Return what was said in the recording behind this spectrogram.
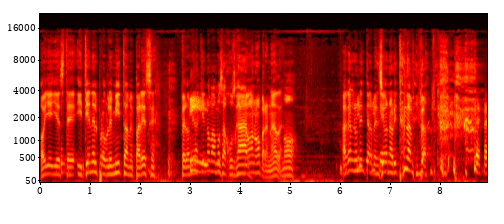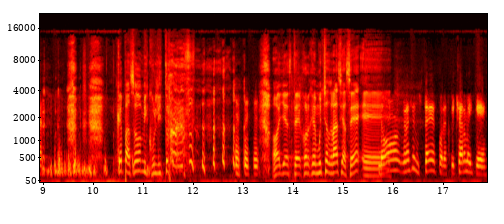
Oye, y este, y tiene el problemita, me parece. Pero mira, Sí, aquí no vamos a juzgar. No, no, para nada. No. Háganle una Sí, sí, intervención sí. ahorita en Navidad. ¿Qué pasó, mi culito? Oye, este, Jorge, muchas gracias, ¿eh? Eh, No, gracias a ustedes por escucharme y que,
